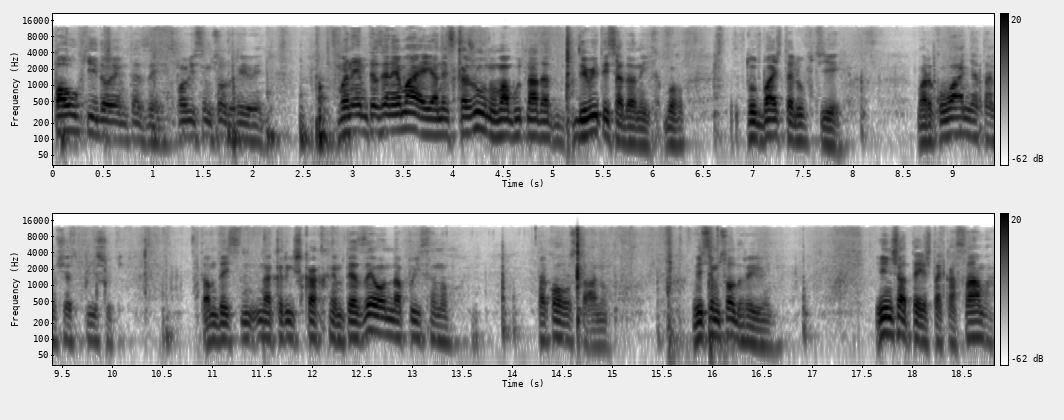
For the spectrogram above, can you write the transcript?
Пауки до МТЗ по 800 гривень. В мене МТЗ немає, я не скажу, ну, мабуть, треба дивитися до них, бо тут, бачите, люфт є. Маркування там щось пишуть. Там десь на кришках МТЗ он написано. Такого стану. 800 гривень. Інша теж така сама.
